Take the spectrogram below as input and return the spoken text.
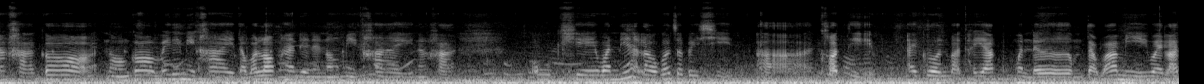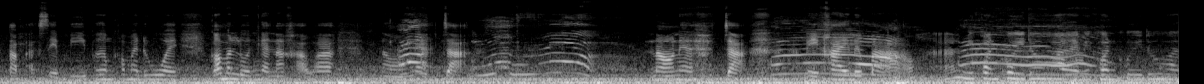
นะคะ ก็น้องก็ไม่ได้มีไข้แต่ว่ารอบ 5 เดือนเนี่ยน้องมีไข้นะคะ โอเค วันนี้เราก็จะไปฉีดอคอตีบไอกรนบาดทะยักเหมือนเดิม แต่ว่ามีไวรัสตับอักเสบบีเพิ่มเข้ามาด้วย ก็มาลุ้นกันนะคะว่าน้องเนี่ยจะน้องเนี่ยจะมีไข้หรือเปล่า มีคนคุยด้วย มีคนคุยด้วย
